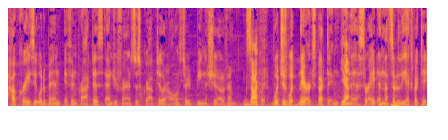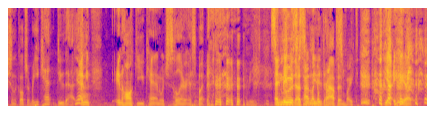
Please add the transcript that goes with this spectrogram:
how crazy it would have been if in practice Andrew Ference just grabbed Taylor Hall and started beating the shit out of him? exactly. Which is what they're expecting Yeah. in this, right? And that's sort of the expectation of the culture. But you can't do that. Yeah. I mean, in hockey you can, which is hilarious. But I mean, and St. maybe Louis that's just had what like needed to happen. fight. yeah, yeah, yeah.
